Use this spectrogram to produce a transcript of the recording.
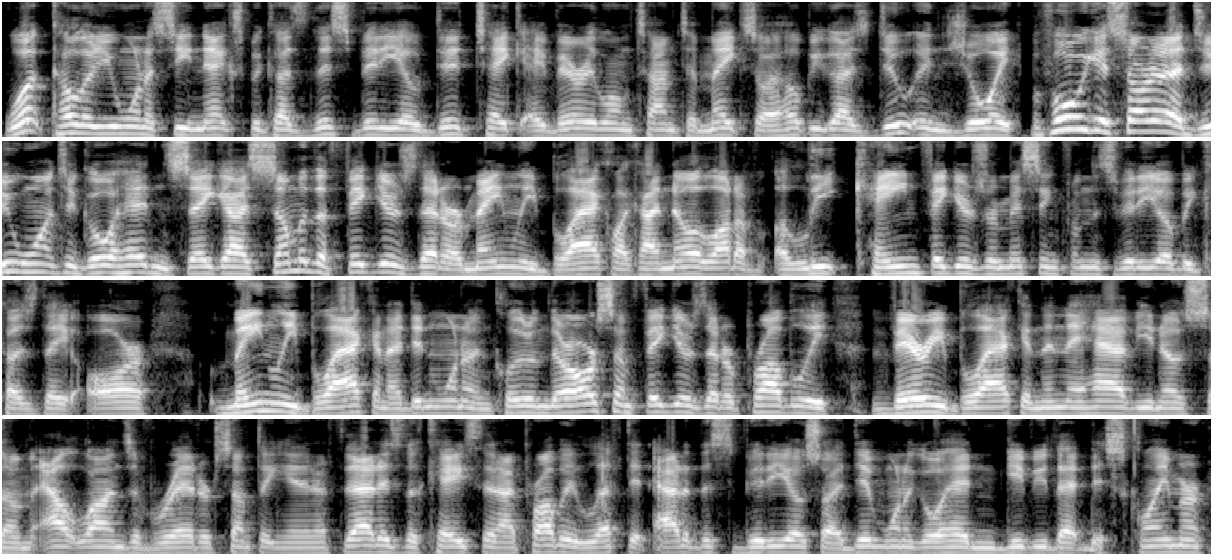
what color you want to see next because this video did take a very long time to make, so I hope you guys do enjoy. Before we get started, I do want to go ahead and say, guys, some of the figures that are mainly black, like I know a lot of Elite Kane figures are missing from this video because they are mainly black, and I didn't want to include them. There are some figures that are probably very black, and then they have, you know, some outlines of red or something, and if that is the case, then I probably left it out of this video, so I did did want to go ahead and give you that disclaimer.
